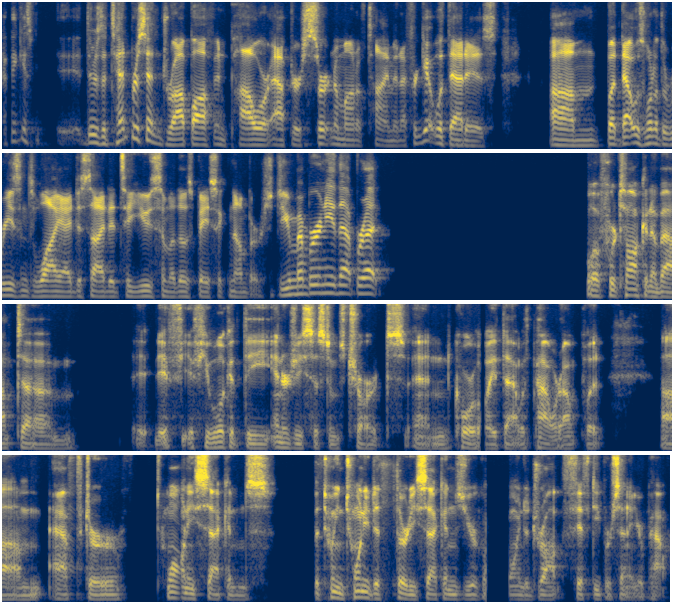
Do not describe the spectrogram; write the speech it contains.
I think it's there's a 10% drop off in power after a certain amount of time, and I forget what that is. Um, but that was one of the reasons why I decided to use some of those basic numbers. Do you remember any of that, Brett? Well, if we're talking about um, if if you look at the energy systems charts and correlate that with power output, um, after 20 seconds, between 20 to 30 seconds, you're going to drop 50% of your power.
